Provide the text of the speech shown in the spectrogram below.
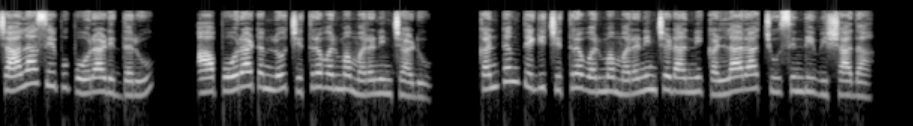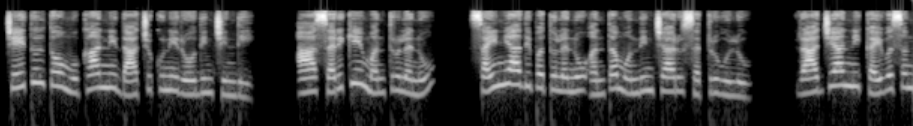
చాలాసేపు పోరాడిద్దరూ ఆ పోరాటంలో చిత్రవర్మ మరణించాడు. కంఠం తెగి చిత్రవర్మ మరణించడాన్ని కళ్ళారా చూసింది విషాద. చేతుల్తో ముఖాన్ని దాచుకుని రోదించింది ఆ సరికే మంత్రులను సైన్యాధిపతులను అంతమొందించారు శత్రువులు. రాజ్యాన్ని కైవసం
